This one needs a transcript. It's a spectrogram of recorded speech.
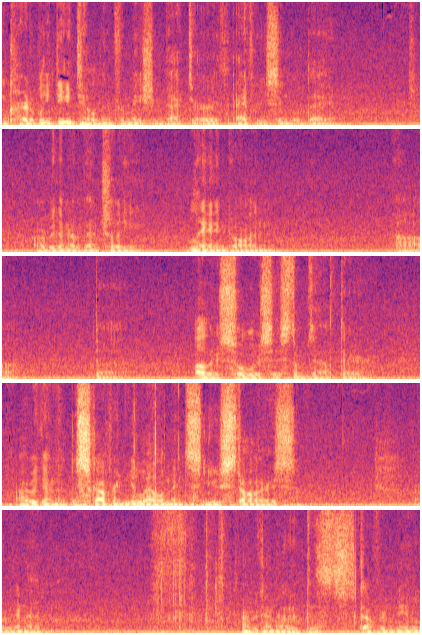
incredibly detailed information back to Earth every single day? Are we gonna eventually land on uh, the other solar systems out there? Are we gonna discover new elements, new stars? Are we gonna are we gonna discover new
